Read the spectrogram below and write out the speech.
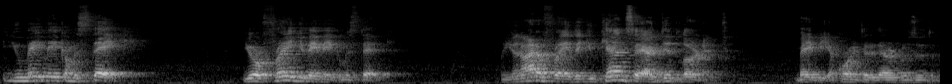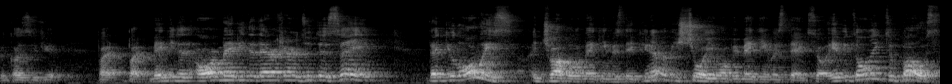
you may make a mistake. You're afraid you may make a mistake. You're not afraid, then you can say, I did learn it. Maybe, according to the Derech Eretz because if you, but, but maybe the, or maybe the Derech Eretz is saying, that you'll always in trouble with making a mistake. You never be sure you won't be making a mistake. So if it's only to boast,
